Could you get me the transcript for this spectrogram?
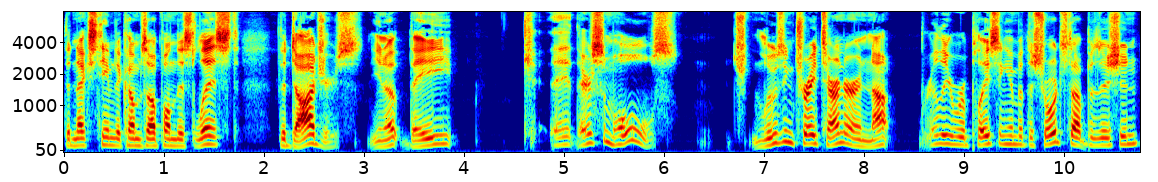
the next team that comes up on this list, the Dodgers, you know, they, they there's some holes. Losing Trea Turner and not really replacing him at the shortstop position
